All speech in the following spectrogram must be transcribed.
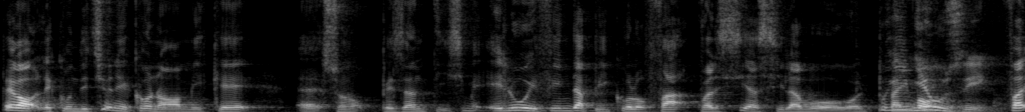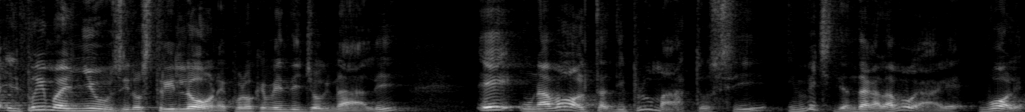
però le condizioni economiche eh, sono pesantissime e lui fin da piccolo fa qualsiasi lavoro. Il newsy. fa- il primo è il newsy, lo strillone, quello che vende i giornali, e una volta diplomatosi, invece di andare a lavorare, vuole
